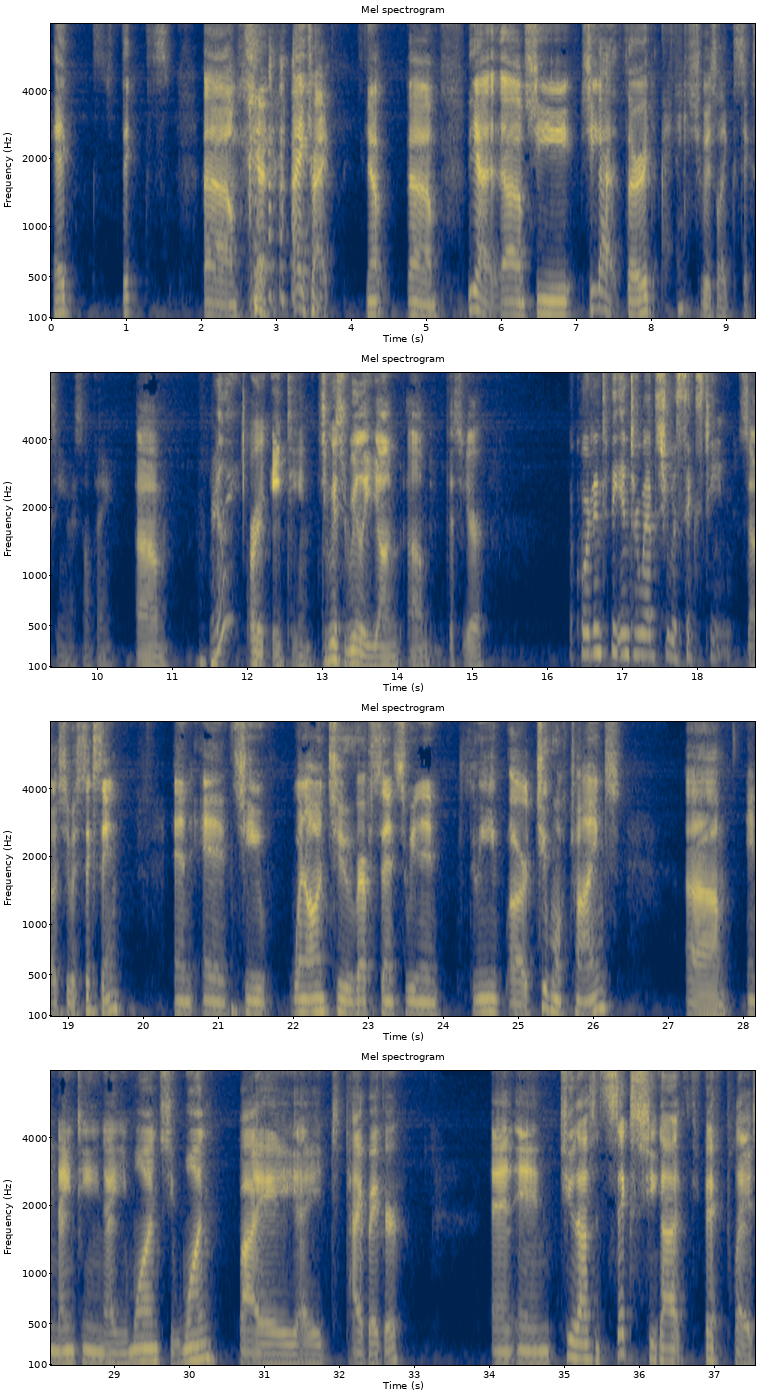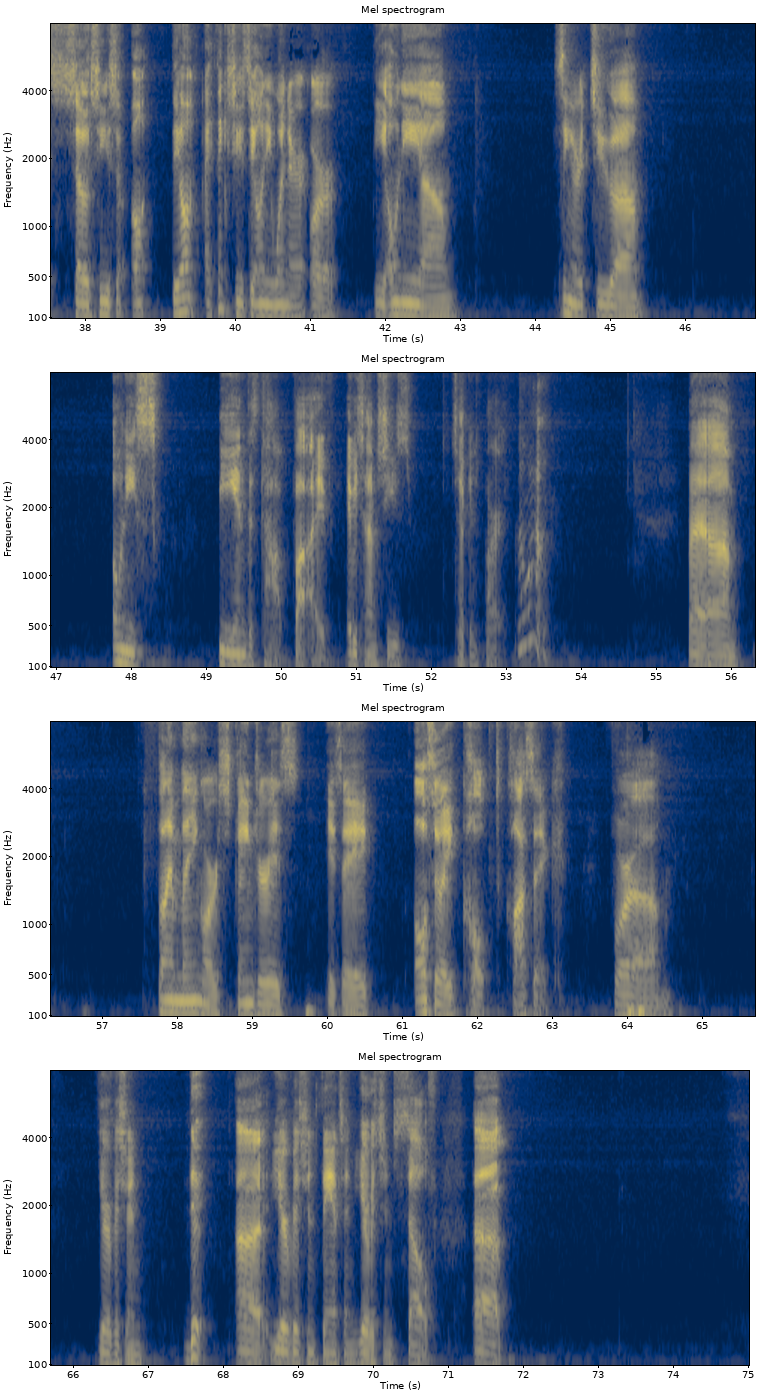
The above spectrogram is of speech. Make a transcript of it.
Hegfix. Um, I tried. You know, um, but yeah. Um, she she got third. I think she was like sixteen or something. Um, Really? or eighteen. She was really young. Um, this year. According to the interwebs, she was 16. So she was 16, and and she went on to represent Sweden three or two more times. Um, in 1991, she won by a, a tiebreaker, and in 2006, she got fifth place. So she's uh, the on- I think she's the only winner or the only um, singer to um, only be in the top five every time she's taken part. Oh, wow. But um, Främling or Stranger is is a also a cult classic for um Eurovision, the uh Eurovision fans and Eurovision itself. Uh,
